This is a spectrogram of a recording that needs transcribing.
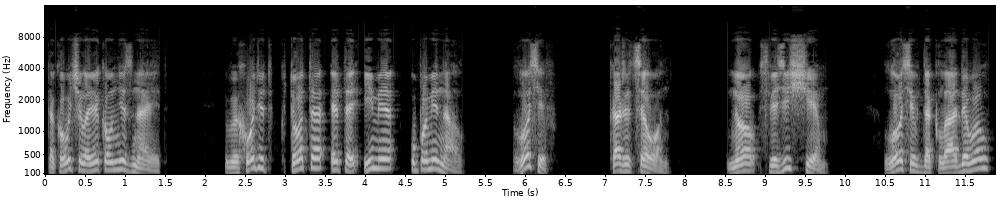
такого человека он не знает. Выходит, кто-то это имя упоминал. Лосев? Кажется, он. Но в связи с чем? Лосев докладывал...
